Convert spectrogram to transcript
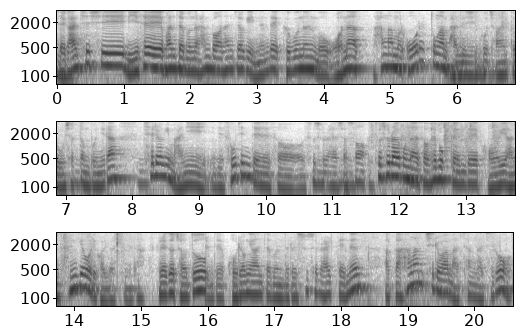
제가 한 72세 환자분을 한 번 한 적이 있는데 그분은 뭐 워낙 항암을 오랫동안 받으시고 저한테 오셨던 분이라 체력이 많이 이제 소진돼서 수술을 하셔서 수술하고 나서 회복되는데 거의 한 3개월이 걸렸습니다. 그래서 저도 이제 고령의 환자분들을 수술을 할 때는 아까 항암 치료와 마찬가지로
